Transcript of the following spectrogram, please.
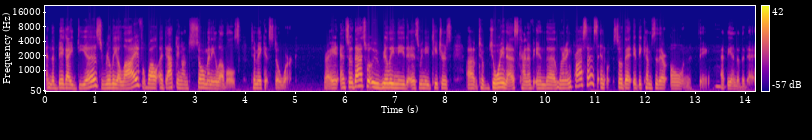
and the big ideas really alive while adapting on so many levels to make it still work right? And so that's what we really need is we need teachers uh, to join us kind of in the learning process and so that it becomes their own thing mm-hmm. at the end of the day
